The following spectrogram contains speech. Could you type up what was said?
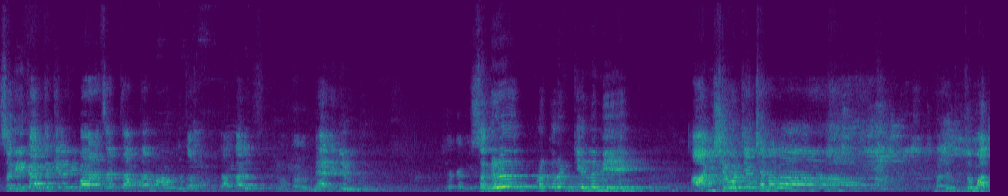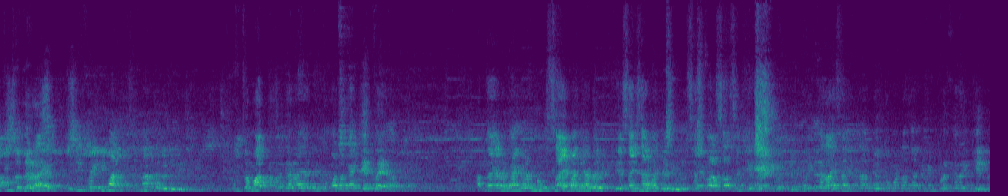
सगळी कार्य केलं मी बाळासाहेब जामदार मला होतं जाम- जामदारच मॅनेजर होतं. सगळं प्रकरण केलं मी आणि शेवटच्या क्षणाला म्हणजे तुमचं मातीचं घर आहे. तुम्ही पहिली मातीचं ना तुमचं मातीचं घर आहे मी तुम्हाला काय देता येणार? आता याला काय करायचं? मग साहेबांच्या देसाई साहेबांच्या साहेब असं असं केलं. मी करायला सांगितलं देतो म्हटलं मी प्रकरण केलं.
